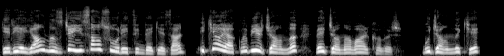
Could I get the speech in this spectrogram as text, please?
geriye yalnızca insan suretinde gezen iki ayaklı bir canlı ve canavar kalır. Bu canlı ki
